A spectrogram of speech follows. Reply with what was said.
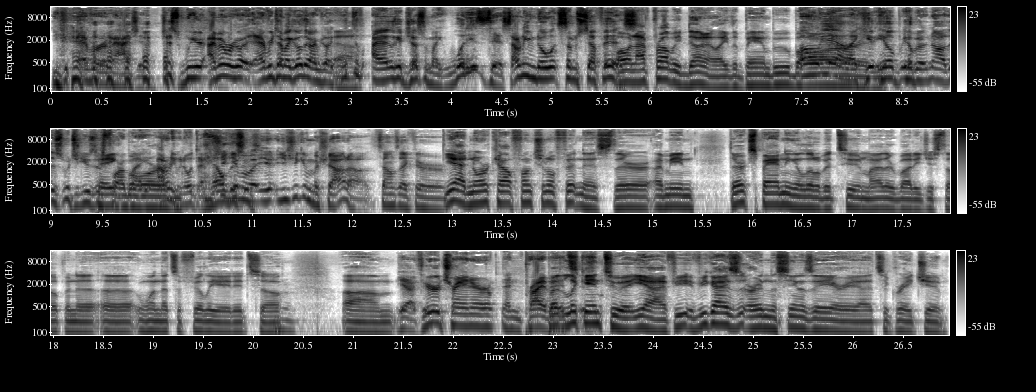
you could ever imagine. Just weird. I remember going, every time I go there, I'm be like, "What the?" F-? I look at Justin, I'm like, "What is this?" I don't even know what some stuff is. Oh, and I've probably done it, like the bamboo bar. oh yeah, like he'll, he'll, he'll be, no, this is what you use this for. I'm like, I don't even know what the You hell this is. a- you should give them a shout out. It sounds like they're Yeah, NorCal Functional Fitness. They're, I mean, they're expanding a little bit too. And my other buddy just opened a, a one that's affiliated. So, Mm-hmm. um, yeah, if you're a trainer and private, but look into it. Yeah, if you if you guys are in the San Jose area, it's a great gym.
